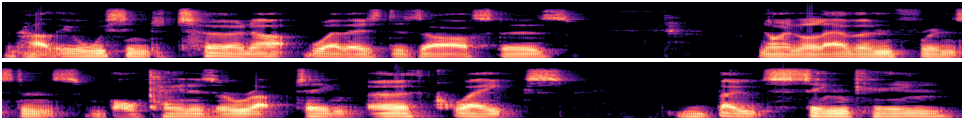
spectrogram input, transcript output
and how they always seem to turn up where there's disasters. 9/11, for instance, volcanoes erupting, earthquakes, boats sinking,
